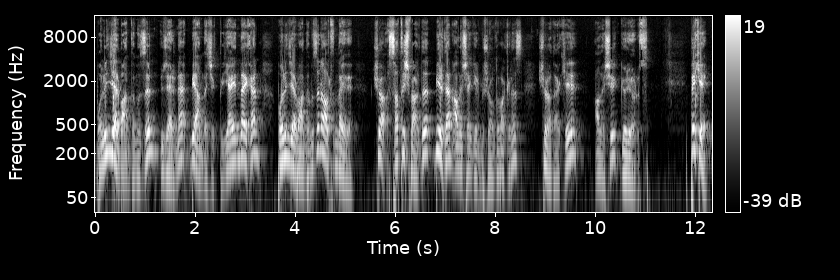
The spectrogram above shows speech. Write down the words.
Bollinger bandımızın üzerine bir anda çıktı. Yayındayken Bollinger bandımızın altındaydı. Şu satış vardı. Birden alışa girmiş oldu. Bakınız şuradaki alışı görüyoruz. Peki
